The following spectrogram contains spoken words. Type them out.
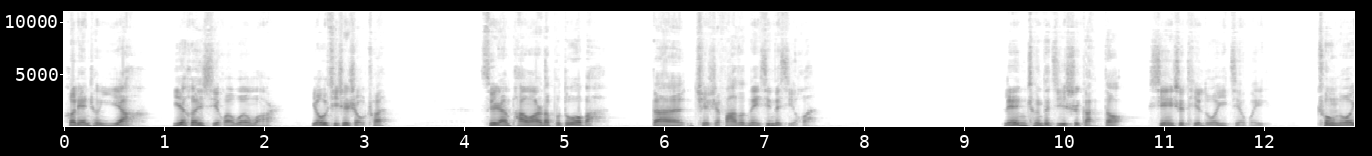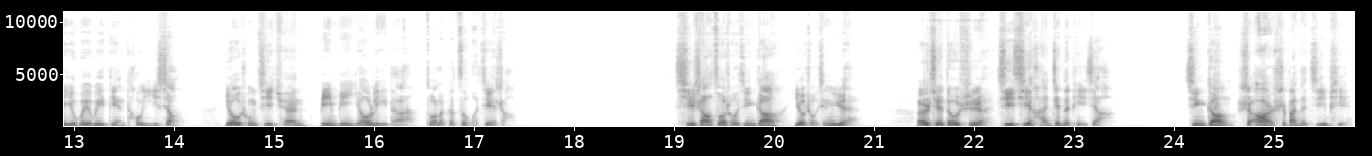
和连城一样，也很喜欢文玩，尤其是手串。虽然盘玩的不多吧，但却是发自内心的喜欢。连城的及时赶到，先是替罗毅解围，冲罗毅微微点头一笑，又冲齐全彬彬有礼的做了个自我介绍。七少左手金刚，右手星月，而且都是极其罕见的品相。金刚是二十瓣的极品，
